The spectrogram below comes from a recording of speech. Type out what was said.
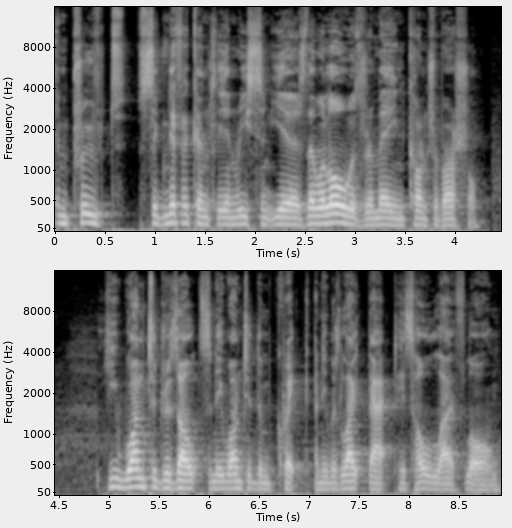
improved significantly in recent years. There will always remain controversial. He wanted results and he wanted them quick, and he was like that his whole life long.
